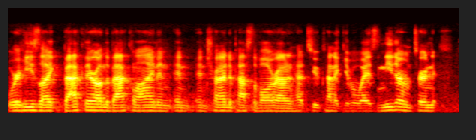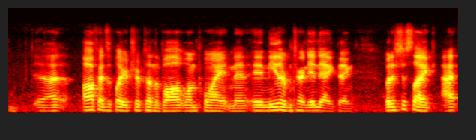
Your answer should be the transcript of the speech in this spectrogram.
where he's like back there on the back line and, and, and trying to pass the ball around and had two kind of giveaways. And neither of them turned uh, offensive player tripped on the ball at one point, and, and neither of them turned into anything. But it's just like I,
